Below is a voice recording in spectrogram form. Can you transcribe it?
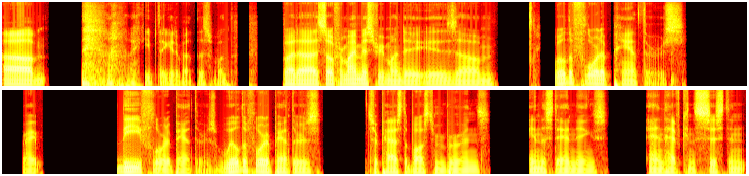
Um, I keep thinking about this one, but uh, so for my mystery Monday is um, will the Florida Panthers, right? The Florida Panthers will the Florida Panthers surpass the Boston Bruins in the standings and have consistent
